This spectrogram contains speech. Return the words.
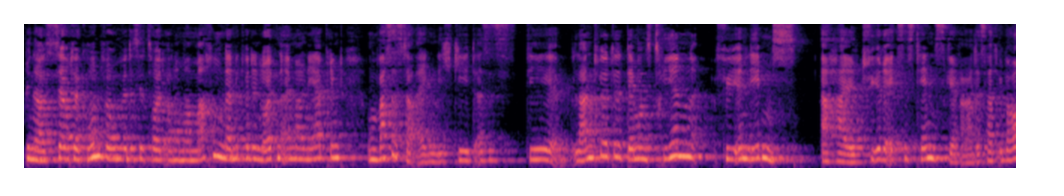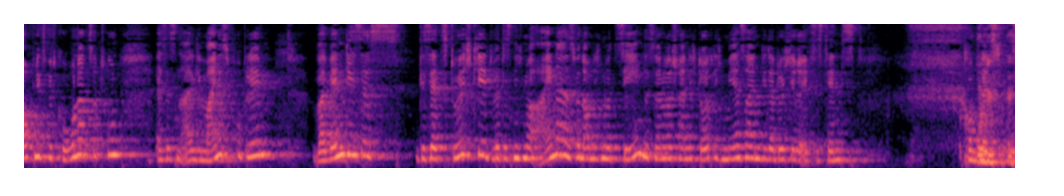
Genau, das ist ja auch der Grund, warum wir das jetzt heute auch nochmal machen, damit wir den Leuten einmal näher bringt, um was es da eigentlich geht. Also die Landwirte demonstrieren für ihren Lebenserhalt, für ihre Existenz gerade. Es hat überhaupt nichts mit Corona zu tun. Es ist ein allgemeines Problem, weil wenn dieses Gesetz durchgeht, wird es nicht nur einer, es werden auch nicht nur zehn, es werden wahrscheinlich deutlich mehr sein, die dadurch ihre Existenz Und das, das,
